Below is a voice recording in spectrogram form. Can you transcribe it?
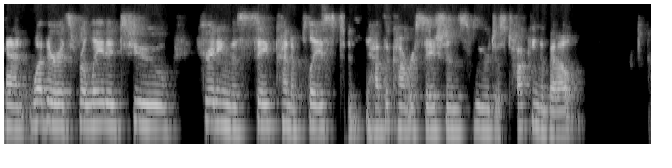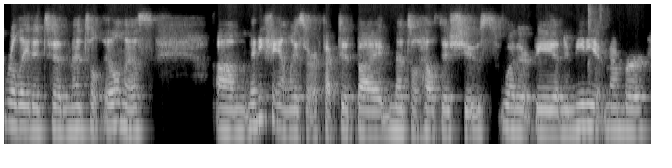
And whether it's related to creating the safe kind of place to have the conversations we were just talking about related to mental illness, um, many families are affected by mental health issues, whether it be an immediate member,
